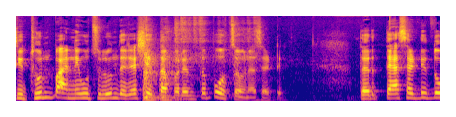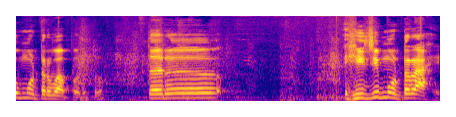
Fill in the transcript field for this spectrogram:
तिथून पाणी उचलून त्याच्या शेतापर्यंत पोहोचवण्यासाठी. तर त्यासाठी तो मोटर वापरतो. तर ही जी मोटर आहे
